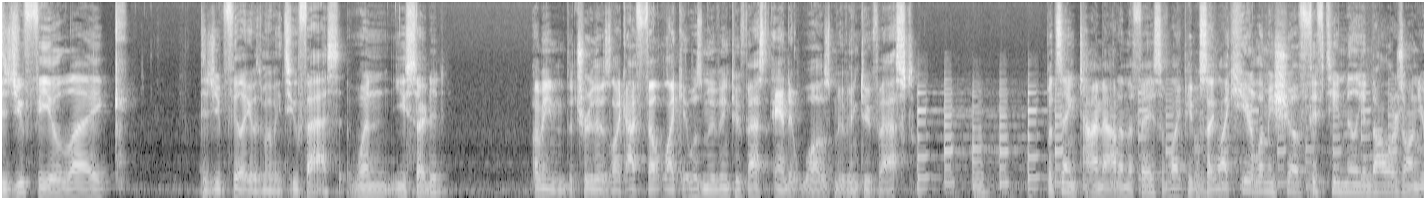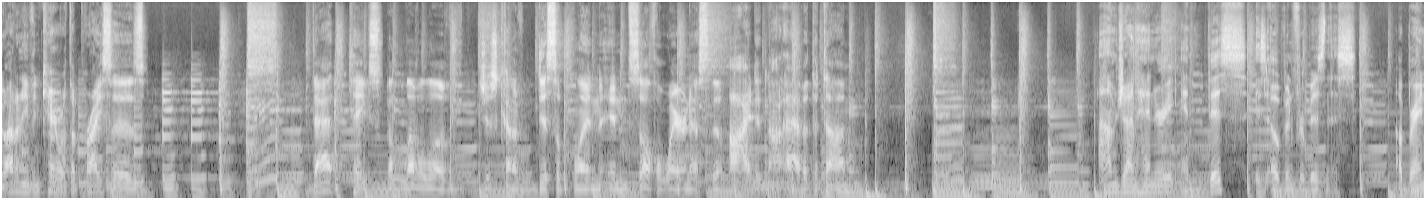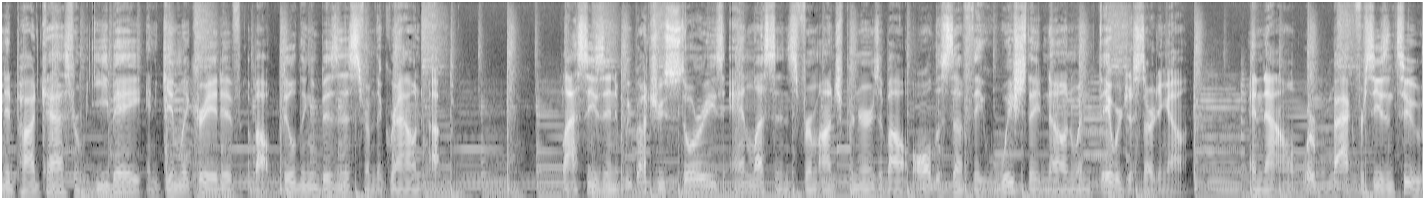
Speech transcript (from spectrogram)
Did you feel like did you feel like it was moving too fast when you started? I mean, the truth is, like, I felt like it was moving too fast, and it was moving too fast. But saying time out in the face of like people saying, like, here, let me shove $15 million on you. I don't even care what the price is. That takes a level of just kind of discipline and self awareness that I did not have at the time. I'm John Henry, and this is Open for Business, a branded podcast from eBay and Gimlet Creative about building a business from the ground up. Last season, we brought you stories and lessons from entrepreneurs about all the stuff they wish they'd known when they were just starting out. And now we're back for season two.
